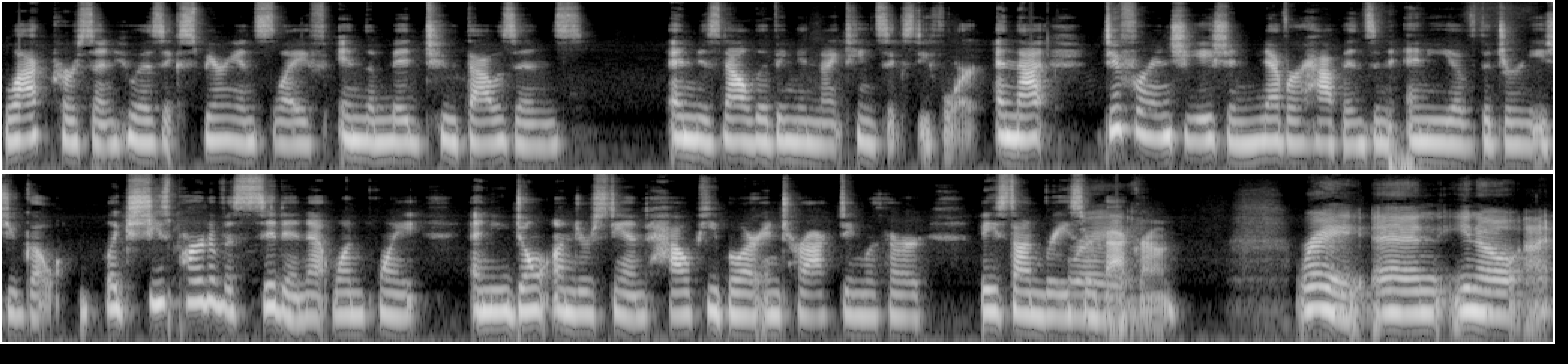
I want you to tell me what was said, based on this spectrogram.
black person who has experienced life in the mid 2000s and is now living in 1964 and that differentiation never happens in any of the journeys you go on. Like she's part of a sit-in at one point and you don't understand how people are interacting with her based on race right. or background. Right. And, you know, I,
